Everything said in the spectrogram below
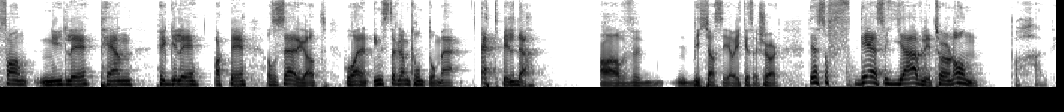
faen nydelig, pen, hyggelig, artig, og så ser jeg at hun har en Instagram-konto med ett bilde av bikkja si og ikke seg sjøl. Det, så det er så jævlig turn on. Å, herregud.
